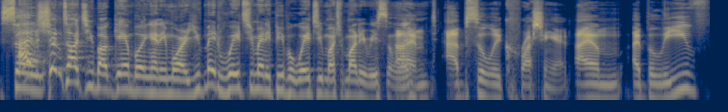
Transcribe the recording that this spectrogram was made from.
so I shouldn't talk to you about gambling anymore. You've made way too many people way too much money recently. I'm absolutely crushing it. I am, I believe,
